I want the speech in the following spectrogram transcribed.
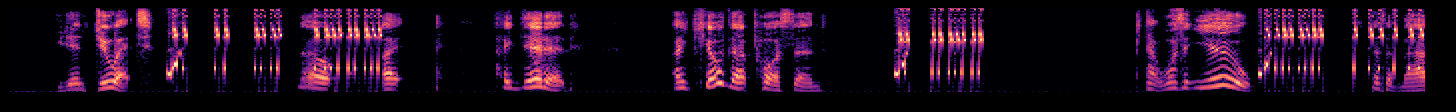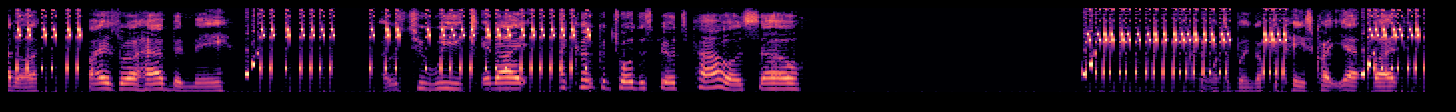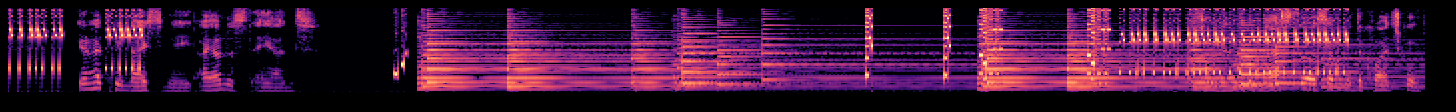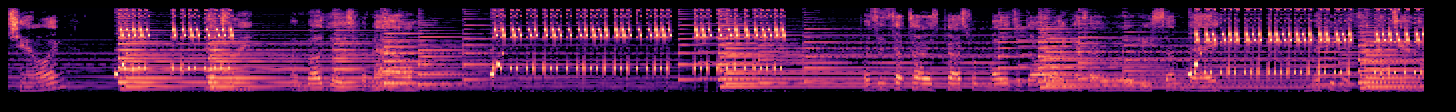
You didn't do it. No, I, I did it. I killed that person. But that wasn't you. Doesn't matter. Might as well have been me. I was too weak, and I, I couldn't control the spirit's power, so... I don't want to bring up the case quite yet, but... You don't have to be nice to me. I understand. School of channeling? Actually, my mother's for now. But since that time has passed from mother to daughter, I guess I will be someday. Many people think that channeling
